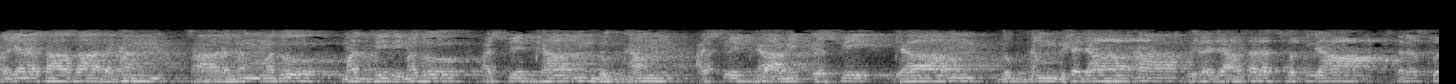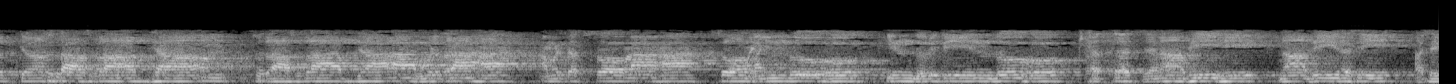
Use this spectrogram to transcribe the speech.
पयसा सारघम् सारघम् मधु मध्विति मधु अश्विभ्याम् दुग्धम् अश्विभ्यामित्यश्विभ्याम् दुग्धम् विषजाः विषजा सरस्वत्या सरस्वत्या सुतासुताभ्याम् सुतासुताभ्यामृताः अमृतः सोम इन्दुः इन्दुरितीन्दुः क्षत्रस्य नाभीः नाभीरसि असि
